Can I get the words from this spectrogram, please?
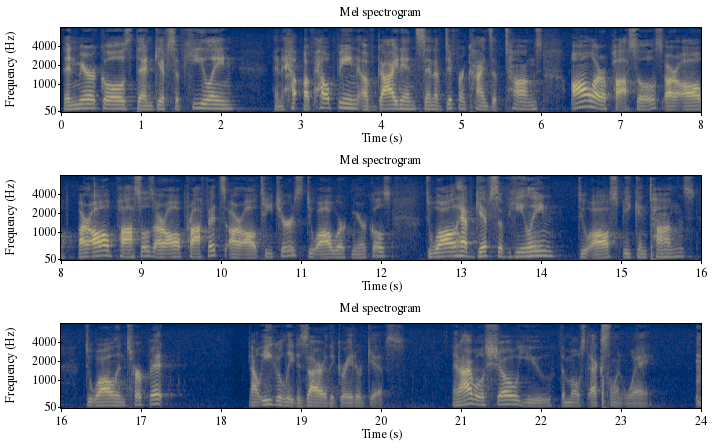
then miracles, then gifts of healing and of helping, of guidance, and of different kinds of tongues. All are apostles, are all are all apostles, are all prophets, are all teachers, do all work miracles, do all have gifts of healing, do all speak in tongues, do all interpret. Now eagerly desire the greater gifts, and I will show you the most excellent way.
